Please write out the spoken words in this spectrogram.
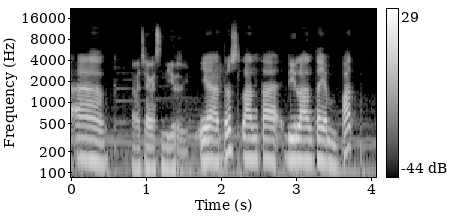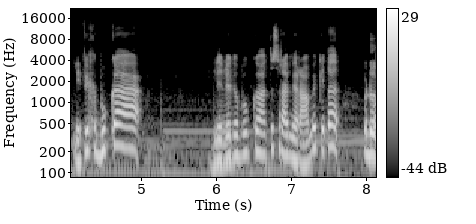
ah. Karena cewek sendiri. Ya terus lantai di lantai 4 liftnya kebuka liftnya kebuka terus rame-rame kita Dorong.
